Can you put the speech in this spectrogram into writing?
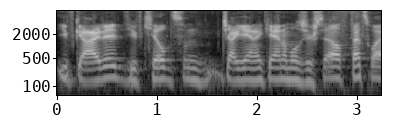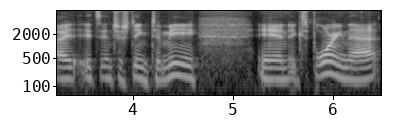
you've guided, you've killed some gigantic animals yourself. That's why it's interesting to me in exploring that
